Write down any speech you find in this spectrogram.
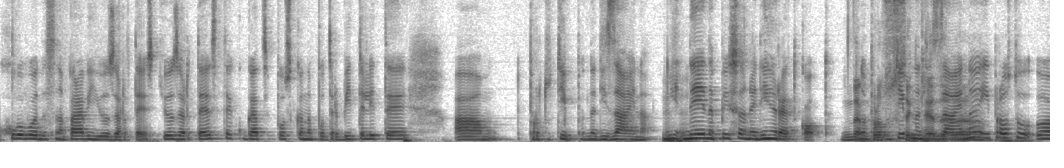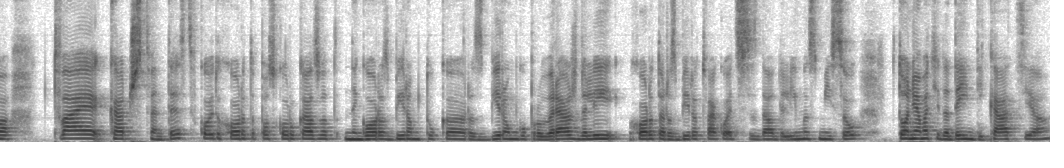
Хубаво е да се направи юзър тест. Юзър тест е когато се пуска на потребителите а, прототип на дизайна. Mm-hmm. Не е написан един ред код, да, но прототип на дизайна да... и просто а, това е качествен тест, в който хората по-скоро казват не го разбирам тук, разбирам го, проверяваш дали хората разбират това, което си създал, дали има смисъл. То няма ти даде индикация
